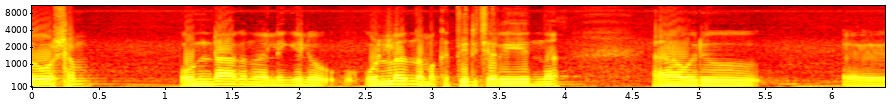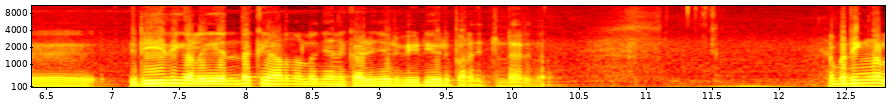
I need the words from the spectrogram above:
ദോഷം ഉണ്ടാകുന്ന അല്ലെങ്കിൽ ഉള്ളത് നമുക്ക് തിരിച്ചറിയുന്ന ആ ഒരു രീതികൾ എന്തൊക്കെയാണെന്നുള്ളത് ഞാൻ കഴിഞ്ഞൊരു വീഡിയോയിൽ പറഞ്ഞിട്ടുണ്ടായിരുന്നു. അപ്പോൾ നിങ്ങൾ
